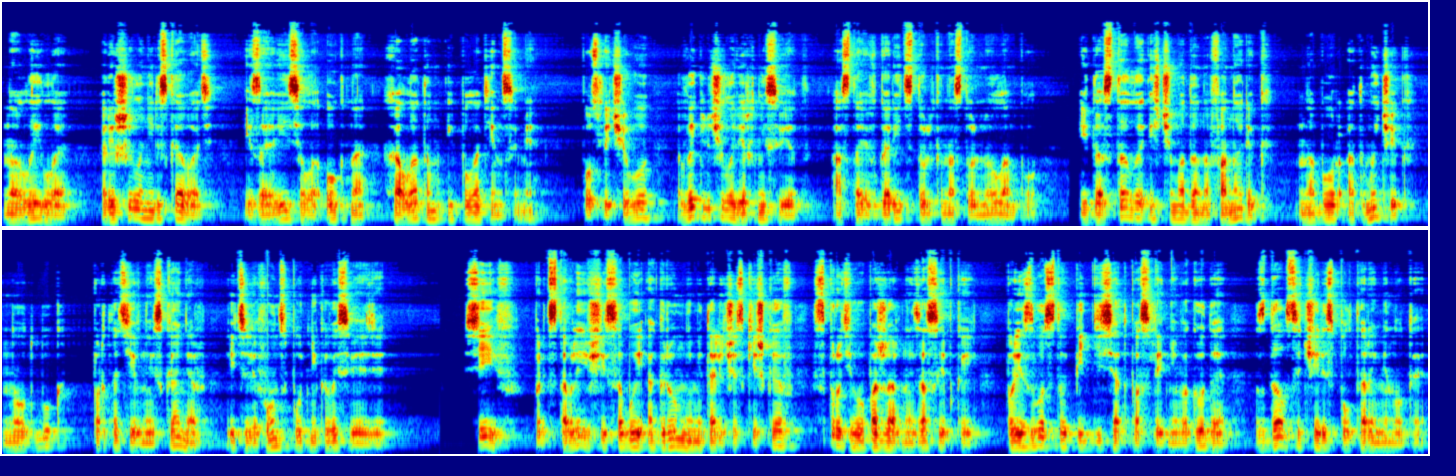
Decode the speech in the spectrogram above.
Но Лейла решила не рисковать и завесила окна халатом и полотенцами, после чего выключила верхний свет, оставив гореть только настольную лампу, и достала из чемодана фонарик, набор отмычек, ноутбук, портативный сканер и телефон спутниковой связи. Сейф, представляющий собой огромный металлический шкаф с противопожарной засыпкой, производства 50 последнего года, сдался через полторы минуты.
